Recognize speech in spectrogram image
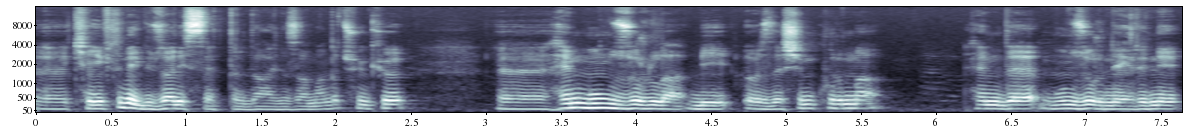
e, keyifli ve güzel hissettirdi aynı zamanda. Çünkü e, hem Munzur'la bir özdeşim kurma hem de Munzur Nehri'ni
